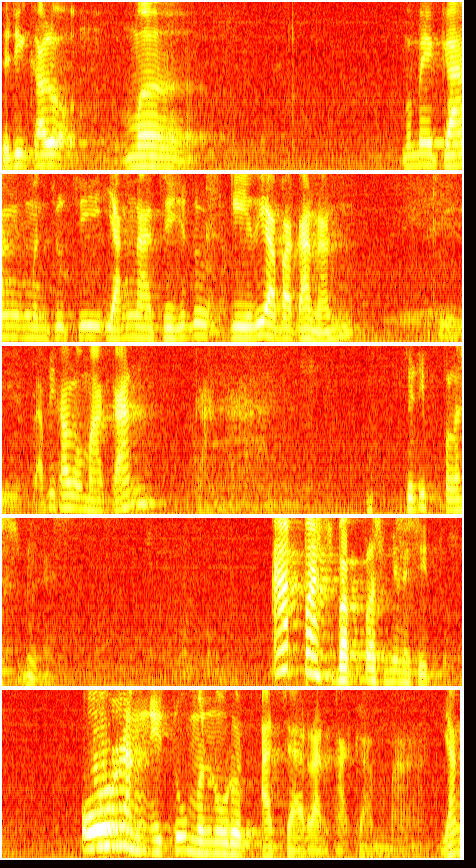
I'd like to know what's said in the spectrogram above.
Jadi kalau me, memegang mencuci yang najis itu kiri apa kanan? Kiri. Tapi kalau makan kanan. Jadi plus minus. Apa sebab plus minus itu? Orang itu menurut ajaran agama yang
